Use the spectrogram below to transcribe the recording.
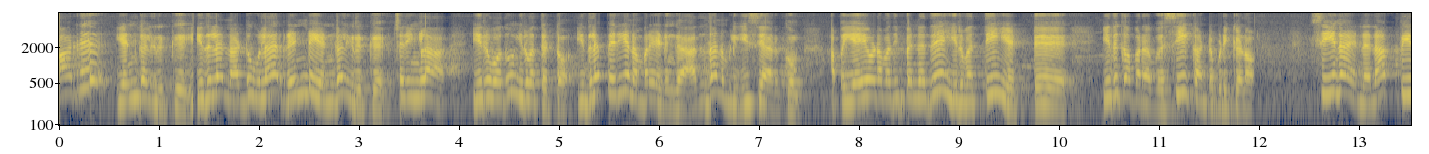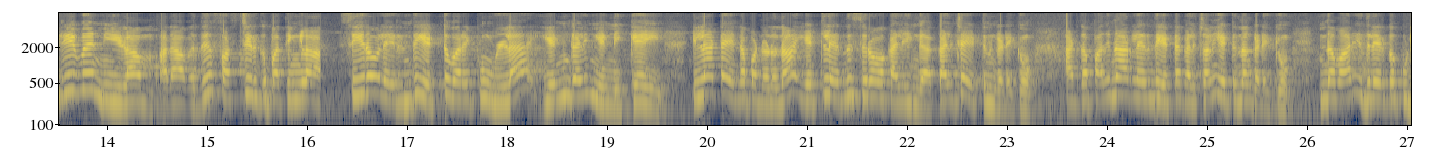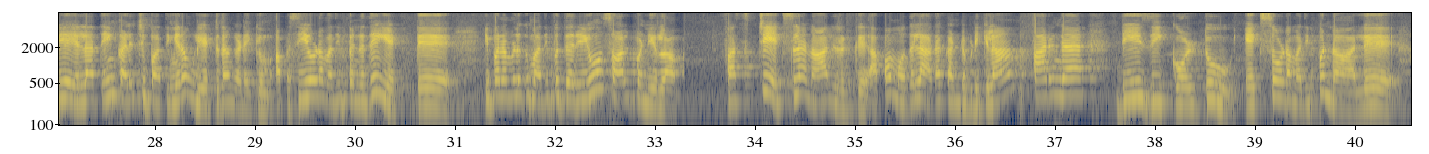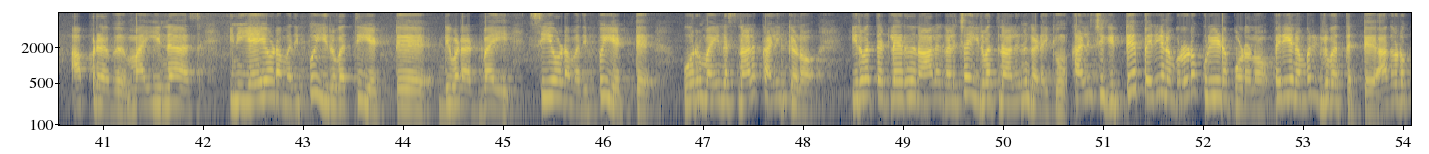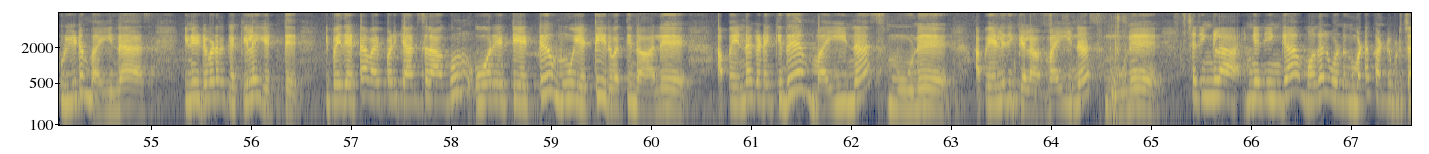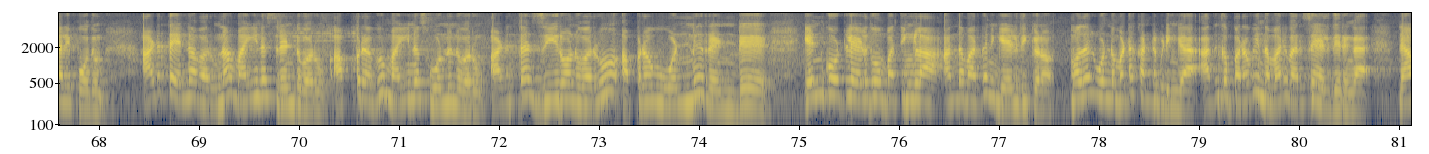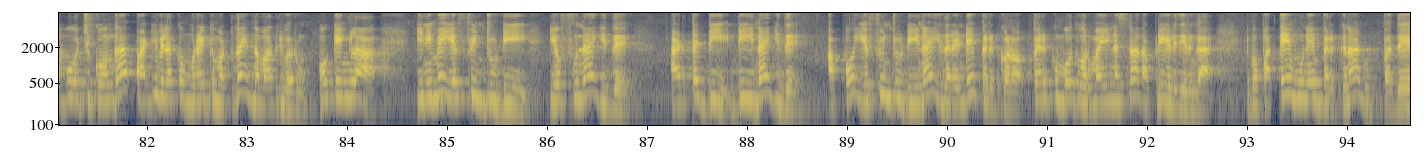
ஆறு எண்கள் இருக்கு. இதில் நடுவில் ரெண்டு எண்கள் இருக்கு. சரிங்களா? இருபதும் இருபத்தெட்டும் இதுல பெரிய நம்பரை எடுங்க. அதுதான் நம்மளுக்கு ஈஸியா இருக்கும். அப்ப ஏயோட மதிப்பு என்னது? இருபத்தி எட்டு. இதுக்கு பிறகு சி கண்டுபிடிக்கணும். சீனா என்னன்னா பிரிவு நீளம். அதாவது ஃபர்ஸ்ட் இருக்கு பாத்தீங்களா? ஜீரோல இருந்து எட்டு வரைக்கும் உள்ள எண்களின் எண்ணிக்கை. இல்லாட்டா என்ன பண்ணணும்னா எட்டுல இருந்து ஜீரோவை கழிங்க. கழிச்சா எட்டுன்னு கிடைக்கும். அடுத்த பதினாறுல இருந்து எட்டை கழிச்சாலும் எட்டு தான் கிடைக்கும். இந்த மாதிரி இதுல இருக்கக்கூடிய எல்லாத்தையும் கழிச்சு பாத்தீங்கன்னா உங்களுக்கு எட்டு தான் கிடைக்கும். அப்ப சியோட மதிப்பு என்னது? எட்டு. இப்ப நம்மளுக்கு மதிப்பு தெரியும். சால்வ் பண்ணிடலாம். ஃபர்ஸ்ட் எக்ஸில் நாலு இருக்குது அப்போ முதல்ல அதை கண்டுபிடிக்கலாம். பாருங்கள் டி இஸ் ஈக்குவல் டு எக்ஸோட மதிப்பு நாலு. அப்புறவு மைனஸ் இனி ஏயோட மதிப்பு இருபத்தி எட்டு டிவைடட் பை சியோட மதிப்பு எட்டு. ஒரு மைனஸ்னால கழிக்கணும். இருபத்தெட்டுல இருந்து நாலு கழிச்சா இருபத்தி நாலுன்னு கிடைக்கும். கழிச்சுக்கிட்டு பெரிய நம்பரோட குறியீடை போடணும். பெரிய நம்பர் இருபத்தெட்டு அதோட குறியீடு மைனஸ் இனி டிவைடருக்கு கீழே எட்டு. இப்போ இது எட்டா வாய்ப்பாடி கேன்சல் ஆகும். ஓர் எட்டு எட்டு மூ எட்டு இருபத்தி நாலு அப்போ என்ன கிடைக்குது? மைனஸ் மூணு. அப்போ எழுதிக்கலாம். மைனஸ் மூணு. சரிங்களா? இங்கே நீங்கள் முதல் ஒன்றுக்கு மட்டும் கண்டுபிடிச்சாலே போதும். அடுத்து என்ன வரும்னா மைனஸ் ரெண்டு வரும். அப்புறவு மைனஸ் ஒன்றுன்னு வரும். அடுத்த ஜீரோன்னு வரும். அப்புறவு ஒன்று ரெண்டு. என் கோட்டில் எழுதுவோம் பார்த்தீங்களா அந்த மாதிரி தான் நீங்கள் எழுதிக்கணும். முதல் ஒன்று மட்டும் கண்டுபிடிங்க. அதுக்கு பிறகு இந்த மாதிரி வரிசை எழுதிருங்க. ஞாபகம் வச்சுக்கோங்க. படி விளக்க முறைக்கு மட்டும்தான் இந்த மாதிரி வரும். ஓகேங்களா? இனிமேல் எஃப் இன்டூ டி எஃப்னா இது. அடுத்த டி டினா இது. அப்போ எஃப் இன்டூ டினா இதை ரெண்டே பெருக்கணும். பெருக்கும் போது ஒரு மைனஸ்னா அதை அப்படியே எழுதிருங்க. இப்போ பத்தையும் மூணையும் பெருக்குனா முப்பது.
